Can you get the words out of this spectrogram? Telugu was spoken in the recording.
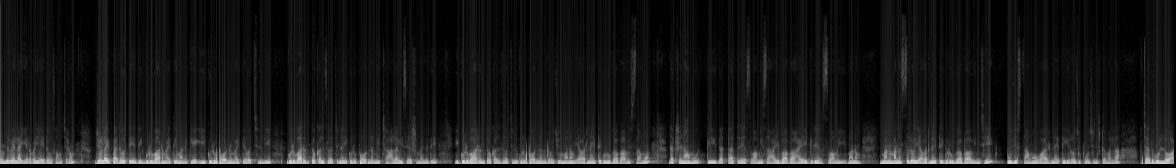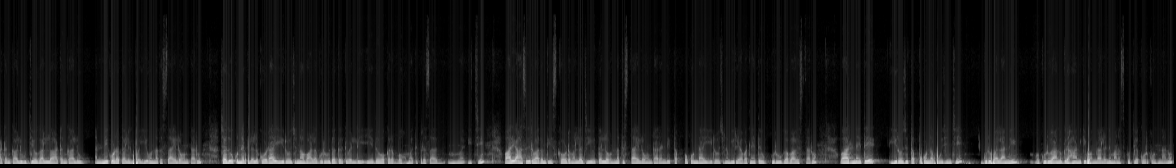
రెండు వేల ఇరవై ఐదవ సంవత్సరం జూలై పదవ తేదీ గురువారం అయితే మనకి ఈ గురు పౌర్ణమి అయితే వచ్చింది. గురువారంతో కలిసి వచ్చిన ఈ గురు పౌర్ణమి చాలా విశేషమైనది. ఈ గురువారంతో కలిసి వచ్చిన గురు పౌర్ణమి రోజు మనం ఎవరినైతే గురువుగా భావిస్తామో దక్షిణామూర్తి దత్తాత్రేయ స్వామి సాయిబాబా హయగ్రీవ స్వామి మనం మన మనస్సులో ఎవరినైతే గురువుగా భావించి పూజిస్తామో. వారినైతే ఈరోజు పూజించడం వల్ల చదువుల్లో ఆటంకాలు ఉద్యోగాల్లో ఆటంకాలు అన్నీ కూడా తొలగిపోయి ఉన్నత స్థాయిలో ఉంటారు. చదువుకునే పిల్లలు కూడా ఈ రోజున వాళ్ళ గురువు దగ్గరికి వెళ్ళి ఏదో ఒక బహుమతి ప్రసాద్ ఇచ్చి వారి ఆశీర్వాదం తీసుకోవడం వల్ల జీవితంలో ఉన్నత స్థాయిలో ఉంటారండి. తప్పకుండా ఈ రోజున మీరు ఎవరినైతే గురువుగా భావిస్తారో వారినైతే ఈరోజు తప్పకుండా పూజించి గురుబలాన్ని గురువు అనుగ్రహానికి పొందాలని మనస్ఫూర్తిగా కోరుకుంటున్నాను.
